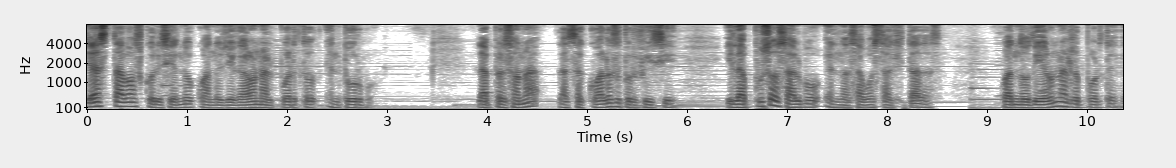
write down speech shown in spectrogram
Ya estaba oscureciendo cuando llegaron al puerto en turbo. La persona la sacó a la superficie y la puso a salvo en las aguas agitadas. Cuando dieron el reporte,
